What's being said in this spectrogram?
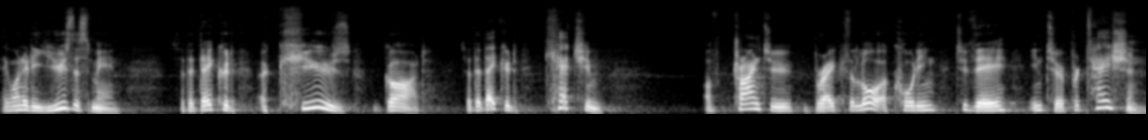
They wanted to use this man so that they could accuse God, so that they could catch him of trying to break the law according to their interpretation.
